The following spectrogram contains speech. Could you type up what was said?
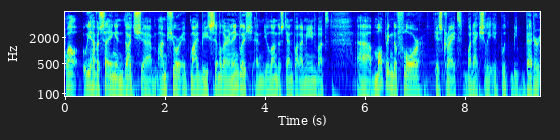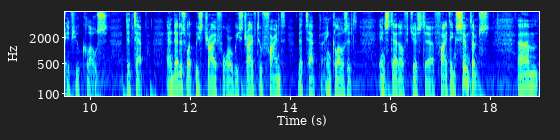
Well, we have a saying in Dutch. Um, I'm sure it might be similar in English, and you'll understand what I mean. But uh, mopping the floor is great, but actually, it would be better if you close the tap. And that is what we strive for. We strive to find the tap and close it instead of just uh, fighting symptoms. Um,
